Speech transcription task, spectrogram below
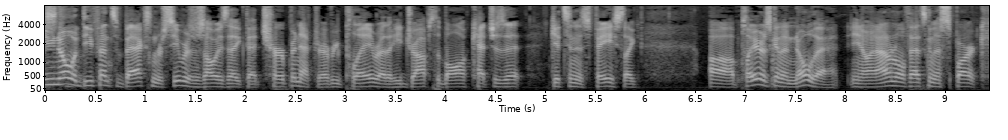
just you know, with defensive backs and receivers, there's always like that chirping after every play. Whether he drops the ball, catches it, gets in his face, like uh, player's going to know that. You know, and I don't know if that's going to spark,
